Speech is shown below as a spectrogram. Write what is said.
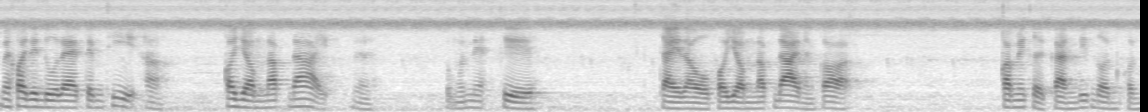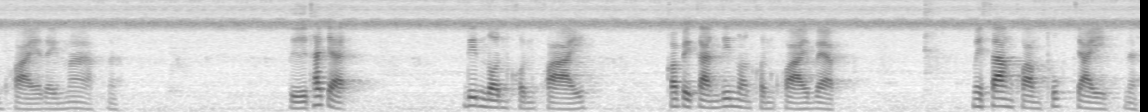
ไม่ค่อยได้ดูแลเต็มที่อะก็ยอมรับได้นะสมมติเนี่ยคือ ใจเราพอยอมรับได้มันก็ ก็ไม่เกิดการดิ้นรนขนควายอะไรมากนะหรือถ้าจะดิ้นรนขนควาย ก็เป็นการดิ้นรนขนขวายแบบ ไม่สร้างความทุกข์ใจนะ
